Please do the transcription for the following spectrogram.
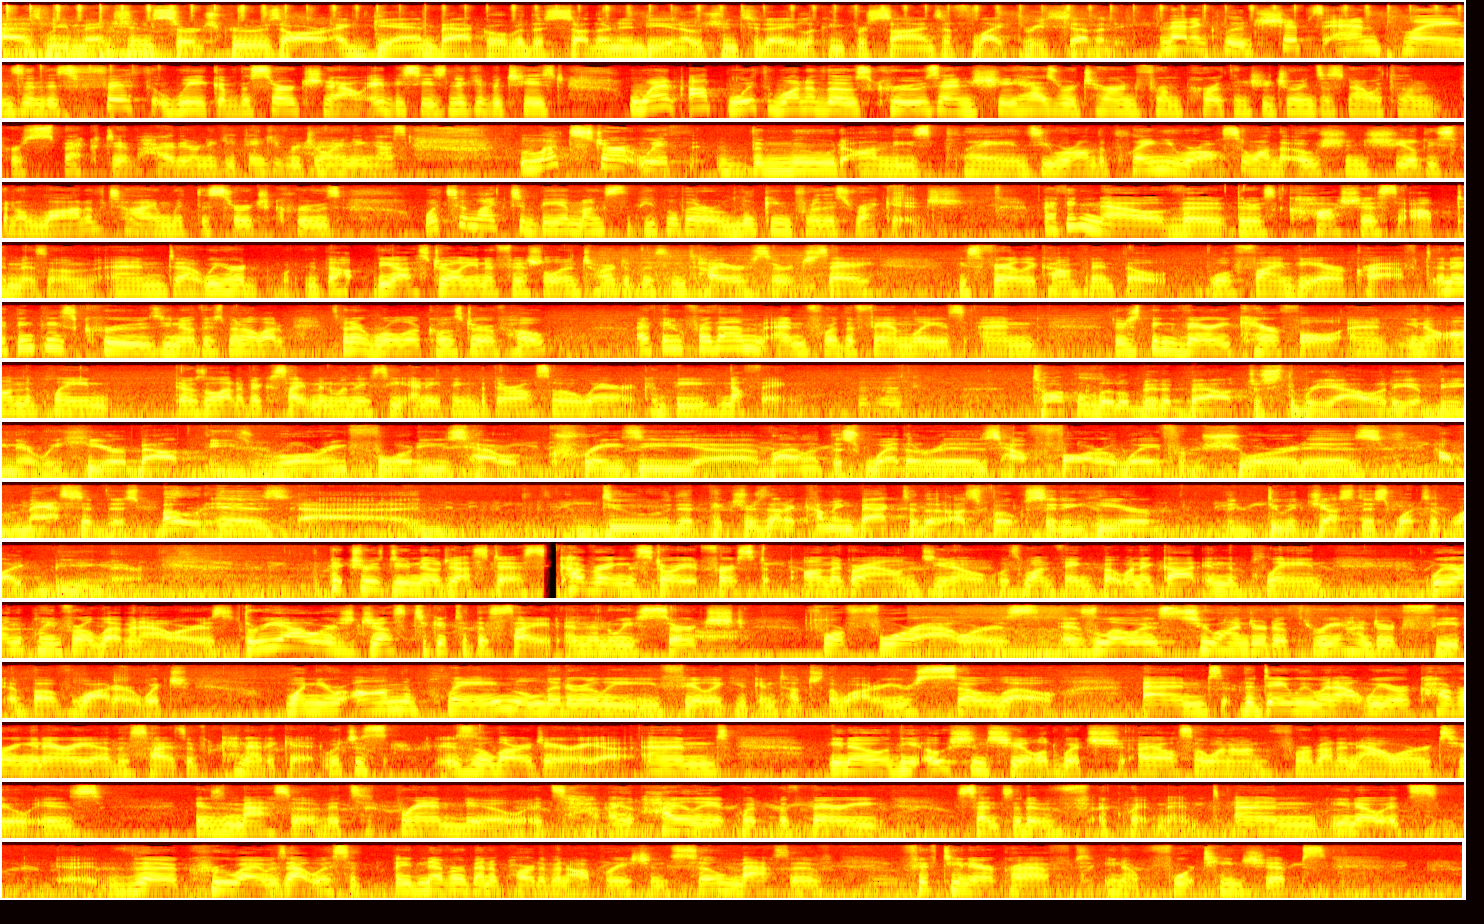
As we mentioned, search crews are again back over the southern Indian Ocean today looking for signs of Flight 370. And that includes ships and planes in this fifth week of the search now. ABC's Nikki Battiste went up with one of those crews and she has returned from Perth and she joins us now with some perspective. Hi there, Nikki. Thank you for joining Hi. us. Let's start with the mood on these planes. You were on the plane, you were also on the Ocean Shield. You spent a lot of time with the search crews. What's it like to be amongst the people that are looking for this wreckage? I think now the, there's cautious optimism, and uh, we heard the, the, Australian official in charge of this entire search say he's fairly confident they'll will find the aircraft. And I think these crews, you know, there's been a lot of it's been a roller coaster of hope, I think, for them and for the families, and they're just being very careful. And you know, on the plane, there's a lot of excitement when they see anything, but they're also aware it could be nothing. Mm -hmm. Talk a little bit about just the reality of being there. We hear about these roaring 40s, how crazy uh, violent this weather is, how far away from shore it is, how massive this boat is. Uh, do the pictures that are coming back to the, us folks sitting here do it justice? What's it like being there? Pictures do no justice. Covering the story at first on the ground, you know, was one thing, but when it got in the plane, we were on the plane for 11 hours, three hours just to get to the site, and then we searched. For four hours, as low as 200 or 300 feet above water, which when you're on the plane, literally you feel like you can touch the water. You're so low. And the day we went out, we were covering an area the size of Connecticut, which is, is a large area. And, you know, the Ocean Shield, which I also went on for about an hour or two, is is massive. It's brand new. It's hi highly equipped with very sensitive equipment. And, you know, it's the crew I was out with said they'd never been a part of an operation so massive 15 aircraft, you know, 14 ships,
